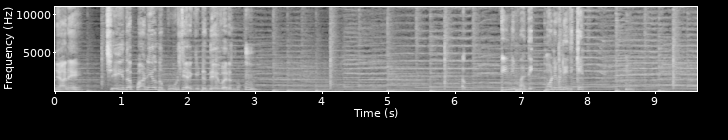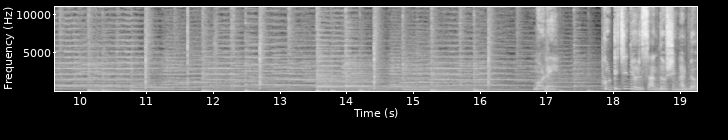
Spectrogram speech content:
ഞാനേ ചെയ്ത പണി ഒന്ന് പൂർത്തിയാക്കിയിട്ട് ദേ വരുന്നു. ഇനി മതി. മോളിവിടെ ഇരിക്കെ. മോളെ കുട്ടിച്ചന്റെ ഒരു സന്തോഷം കണ്ടോ?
